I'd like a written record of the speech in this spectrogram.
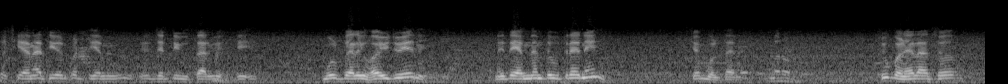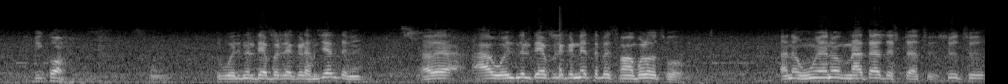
પછી એનાથી ઉપરથી એનું જેટલી ઉતારવી હતી મૂળ પહેલી હોવી જોઈએ ને. નહીં તો એમને એમ તો ઉતરે નહીં ને. કેમ બોલતા નહીં બરોબર. શું ભણેલા છો? બીકોમ તો ઓરિજિનલ ટેપ રેકર્ડ સમજ્યા ને તમે? હવે આ ઓરિજિનલ ટેપ રેકર્ડને તમે સાંભળો છો. અને હું એનો જ્ઞાતા દ્રષ્ટા છું. શું છું?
